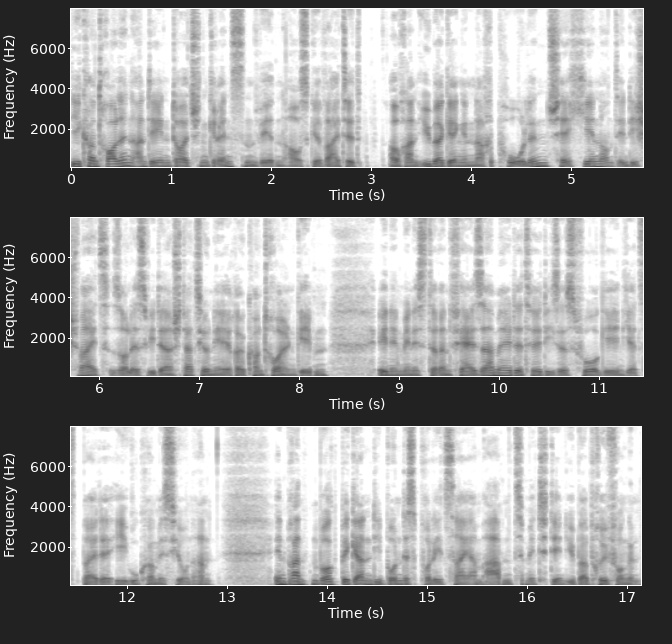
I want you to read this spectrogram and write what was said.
Die Kontrollen an den deutschen Grenzen werden ausgeweitet. Auch an Übergängen nach Polen, Tschechien und in die Schweiz soll es wieder stationäre Kontrollen geben. Innenministerin Faeser meldete dieses Vorgehen jetzt bei der EU-Kommission an. In Brandenburg begann die Bundespolizei am Abend mit den Überprüfungen.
